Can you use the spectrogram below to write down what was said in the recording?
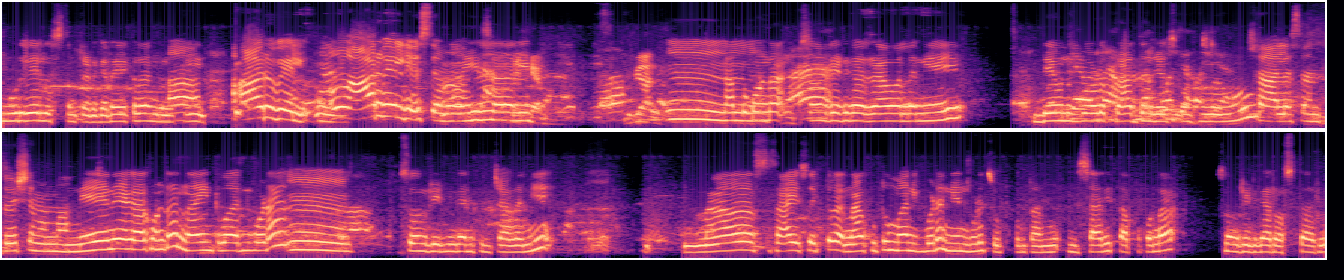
మూడు వేలు వస్తుంటాడు కదా వికలాంగులకి ఆరు వేలు ఆరు వేలు చేస్తాము ఈసారి. తప్పకుండా సోమిరెడ్డి గారు రావాలని దేవునికి కూడా ప్రార్థన చేసుకుంటున్నాను చాలా సంతోషం అమ్మా. నేనే కాకుండా నా ఇంటి వారిని కూడా సోమిరెడ్డిని కనిపించాలని నా సాయి శక్తులు నా కుటుంబానికి కూడా నేను కూడా చెప్పుకుంటాను ఈసారి తప్పకుండా సోమిరెడ్డి గారు వస్తారు.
